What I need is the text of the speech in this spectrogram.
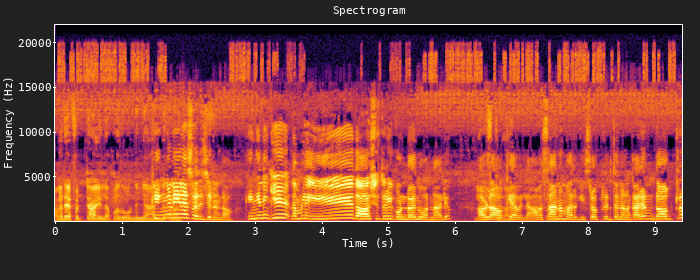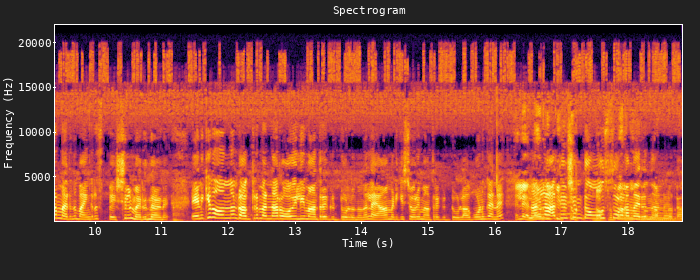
അങ്ങടെ എഫക്റ്റ് ആയില്ല. അപ്പൊ അതുകൊണ്ട് ഞാൻ കിങ്ങിണിനെ ശ്രദ്ധിച്ചിട്ടുണ്ടോ? കിങ്ങിണിക്ക് നമ്മൾ ഏത് ആശുപത്രി കൊണ്ടുപോയെന്ന് പറഞ്ഞാലും അവൾ ഓക്കെ ആവില്ല. അവസാനം വർഗീസ് ഡോക്ടർ എടുത്തതാണ്. കാരണം ഡോക്ടർ മരുന്ന് ഭയങ്കര സ്പെഷ്യൽ മരുന്നാണ്. എനിക്ക് തോന്നുന്നു ഡോക്ടർ മരുന്ന് ആ റോയിലി മാത്രമേ കിട്ടുള്ളൂ എന്ന് അല്ലേ? ആ മെഡിക്കൽ സ്റ്റോറി മാത്രമേ കിട്ടുള്ളൂ. അതുപോലെ തന്നെ അല്ല, നല്ല അത്യാവശ്യം ഡോസ് ഉള്ള മരുന്നാണ് അടുത്ത്.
